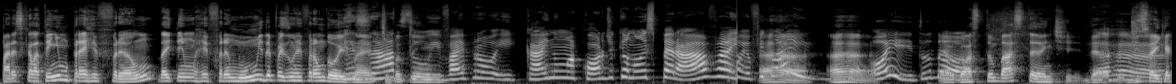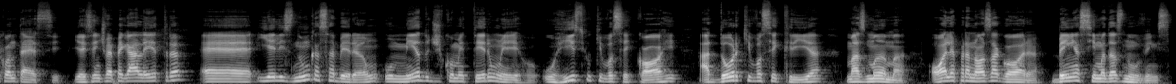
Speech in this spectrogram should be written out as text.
Parece que ela tem um pré-refrão, daí tem um refrão 1 e depois um refrão 2, né? Exato, Tipo assim. e vai pro. e cai num acorde que eu não esperava. E eu fico, ai. Oi, tudo. Eu gosto bastante Aham. disso aí que acontece. E aí, se a gente vai pegar a letra, é... E eles nunca saberão o medo de cometer um erro, o risco que você corre, a dor que você cria. Mas, mama, olha pra nós agora, bem acima das nuvens.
